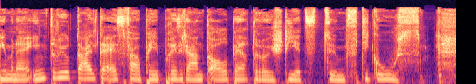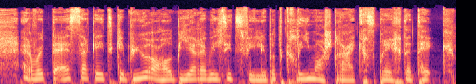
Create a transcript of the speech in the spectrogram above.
In einem Interview teilt der SVP-Präsident Albert Rösti jetzt zünftig aus. Er will der SRG die Gebühren halbieren, weil sie zu viel über die Klimastreiks berichtet hat.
